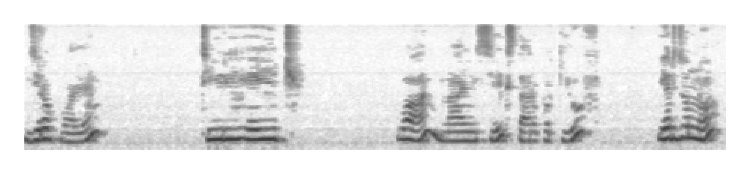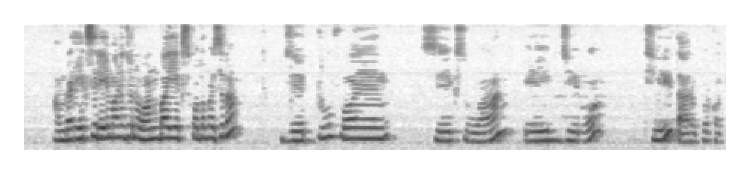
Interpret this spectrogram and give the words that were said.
zero point three eight one, nine, six, তার উপর কিউব। এর জন্য আমরা এক্সের এই মানের জন্য ওয়ান বাই এক্স কত পাইছিলাম? যে two point six one eight zero three, তার উপর কত?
